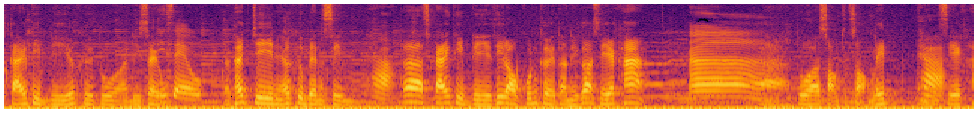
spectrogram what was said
Sky Active D ก็คือตัวดีเซล ดีเซล แต่ถ้า G เนี่ยก็คือเบนซินค่ะถ้า Sky Active D ที่เราคุ้นเคยตอนนี้ก็ CX5 อ่าอ่าตัว 2.2 ลิตรค่ะใน CX5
